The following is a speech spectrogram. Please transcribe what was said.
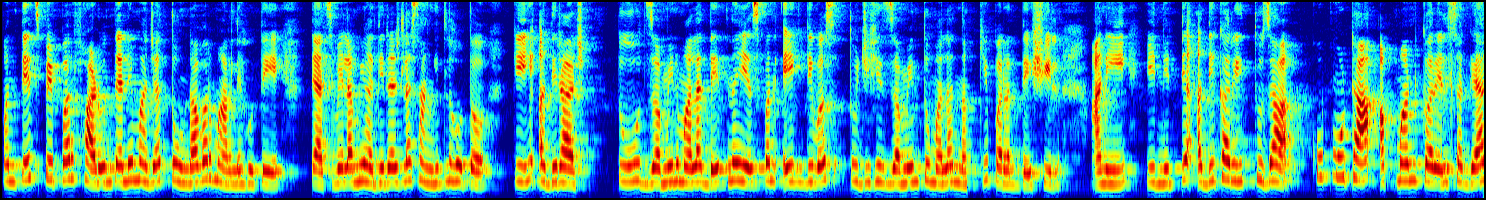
पण तेच पेपर फाडून त्याने माझ्या तोंडावर मारले होते. त्याच वेळेला मी अधिराजला सांगितलं होतं की अधिराज तू जमीन मला देत नाही आहेस पण एक दिवस तुझी ही जमीन तू मला नक्की परत देशील. आणि ही नित्य अधिकारी तुझा खूप मोठा अपमान करेल सगळ्या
